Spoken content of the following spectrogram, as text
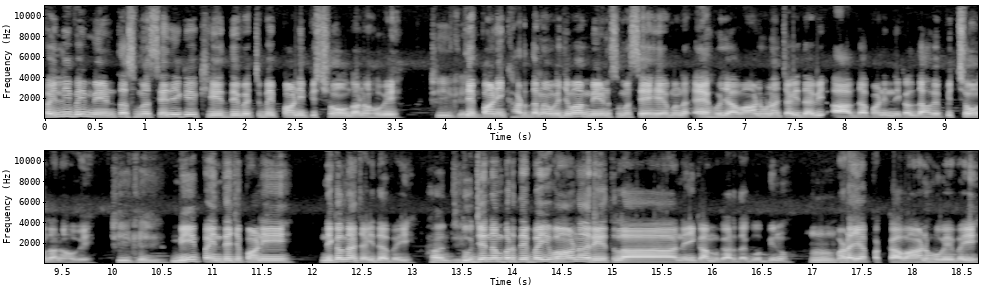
ਪਹਿਲੀ ਬਈ ਮੇਨ ਤਾਂ ਸਮੱਸਿਆ ਜੀ ਕਿ ਖੇਤ ਦੇ ਵਿੱਚ ਬਈ ਪਾਣੀ ਪਿੱਛੋਂ ਆਉਂਦਾ ਨਾ ਹੋਵੇ। ਠੀਕ ਹੈ ਤੇ ਪਾਣੀ ਖੜਦਾ ਨਾ ਹੋਵੇ ਜਮਾ ਮੇਨ ਸਮੱਸਿਆ ਇਹ ਹੈ ਮਤਲਬ ਇਹੋ ਜਿਹਾ ਵਾਹਣ ਹੋਣਾ ਚਾਹੀਦਾ ਵੀ ਆਪ ਦਾ ਪਾਣੀ ਨਿਕਲਦਾ ਹੋਵੇ ਪਿੱਛੋਂ ਆਉਂਦਾ ਨਾ ਹੋਵੇ। ਠੀਕ ਹੈ ਜੀ। ਮੀਂਹ ਪੈਂਦੇ ਚ ਪਾਣੀ ਨਿਕਲਣਾ ਚਾਹੀਦਾ ਬਈ। ਹਾਂਜੀ। ਦੂਜੇ ਨੰਬਰ ਤੇ ਬਈ ਵਾਹਣ ਰੇਤਲਾ ਨਹੀਂ ਕੰਮ ਕਰਦਾ ਗੋਭੀ ਨੂੰ। ਮਾੜਾ ਜਿਹਾ ਪੱਕਾ ਵਾਹਣ ਹੋਵੇ ਬਈ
